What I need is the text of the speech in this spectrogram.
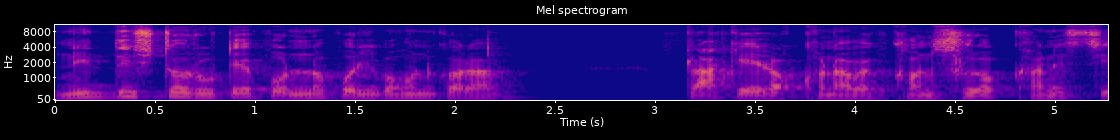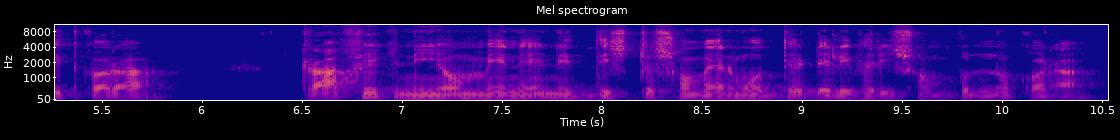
নির্দিষ্ট রুটে পণ্য পরিবহন করা। ট্রাকে রক্ষণাবেক্ষণ সুরক্ষা নিশ্চিত করা। ট্রাফিক নিয়ম মেনে নির্দিষ্ট সময়ের মধ্যে ডেলিভারি সম্পন্ন করা।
